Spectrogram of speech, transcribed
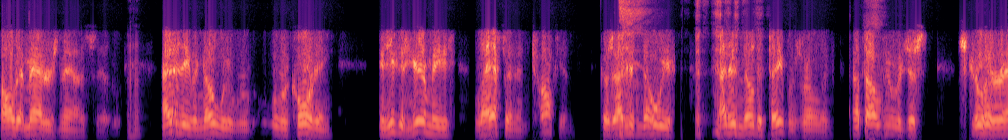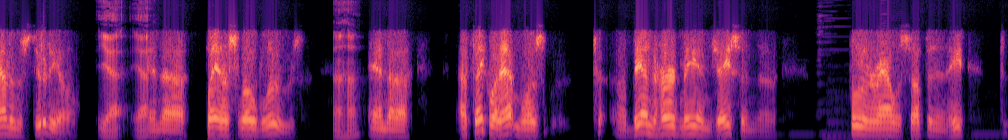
all that matters now. It's, uh, Mhm. I didn't even know we were, were recording, and you could hear me laughing and talking because I didn't know we, I didn't know the tape was rolling. I thought we were just screwing around in the studio Yeah. Yeah. and uh, playing a slow blues. Uh huh. And uh, I think what happened was t- uh, Ben heard me and Jason uh, fooling around with something, and he t-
